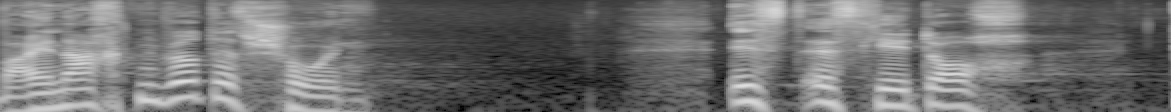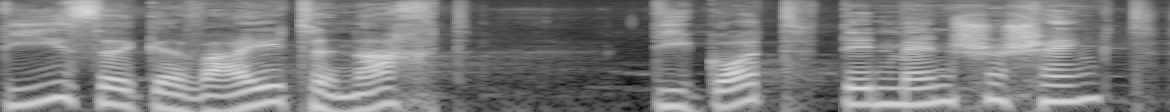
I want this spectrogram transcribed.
Weihnachten wird es schon. Ist es jedoch diese geweihte Nacht, die Gott den Menschen schenkt?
